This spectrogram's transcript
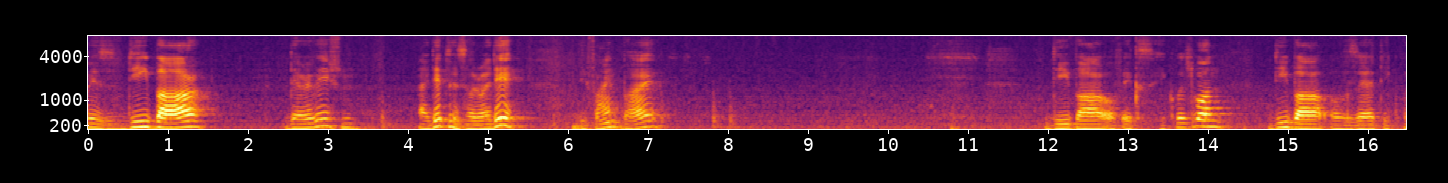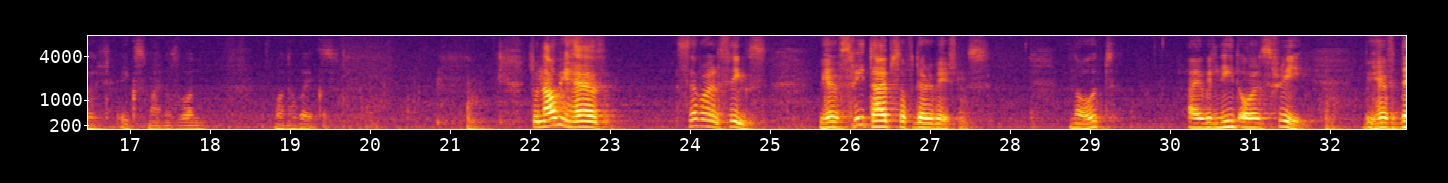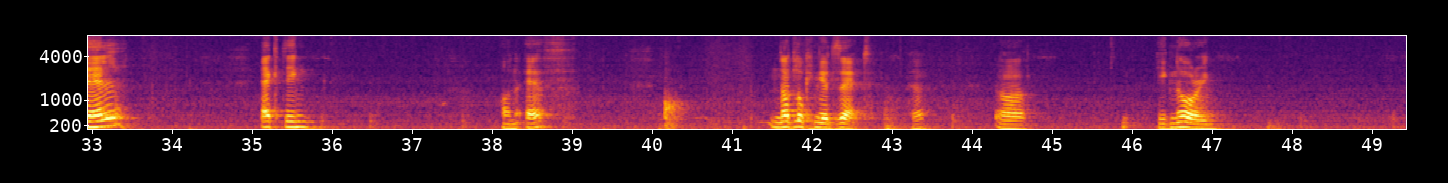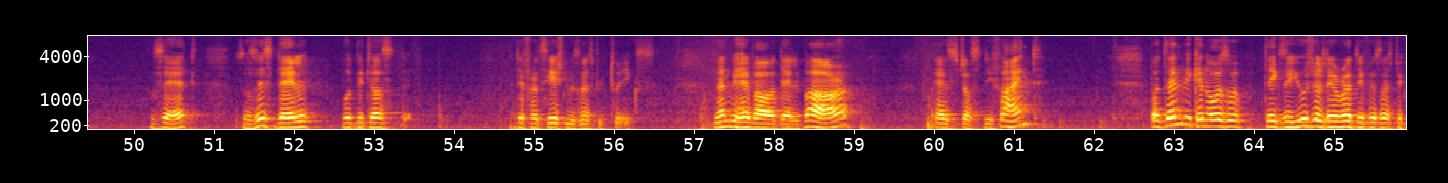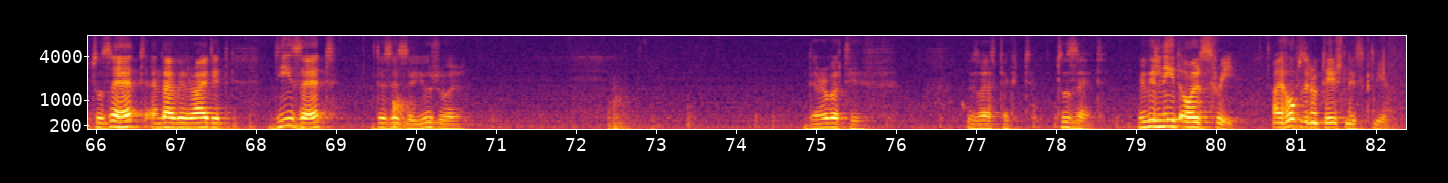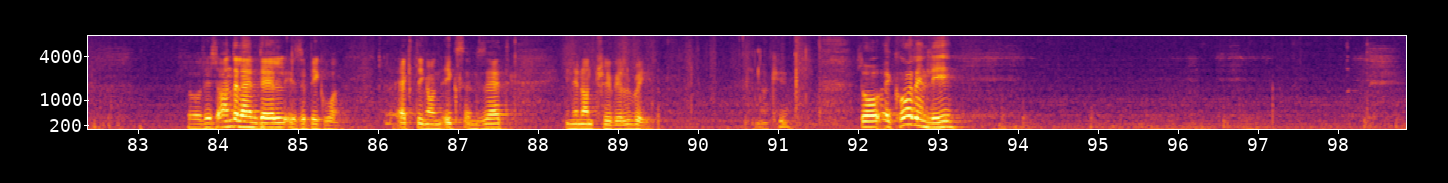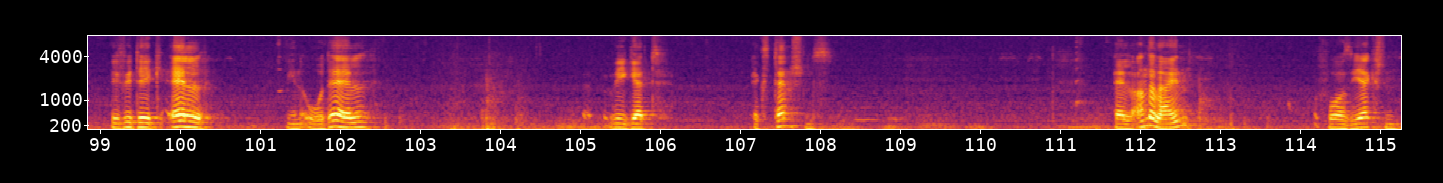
with d bar derivation. I did this already, defined by d bar of x equals 1, d bar of z equals x minus 1, 1 over x. So now we have several things. We have three types of derivations. Note, I will need all three. We have del acting on f, not looking at z, yeah? uh, ignoring z. So this del would be just differentiation with respect to x. Then we have our del bar as just defined. But then we can also take the usual derivative with respect to z, and I will write it dz. This is the usual derivative with respect to z. We will need all three. I hope the notation is clear. So this underline del is a big one, acting on x and z in a non-trivial way. Okay. So accordingly, if we take L in O we get extensions. L underline for the action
